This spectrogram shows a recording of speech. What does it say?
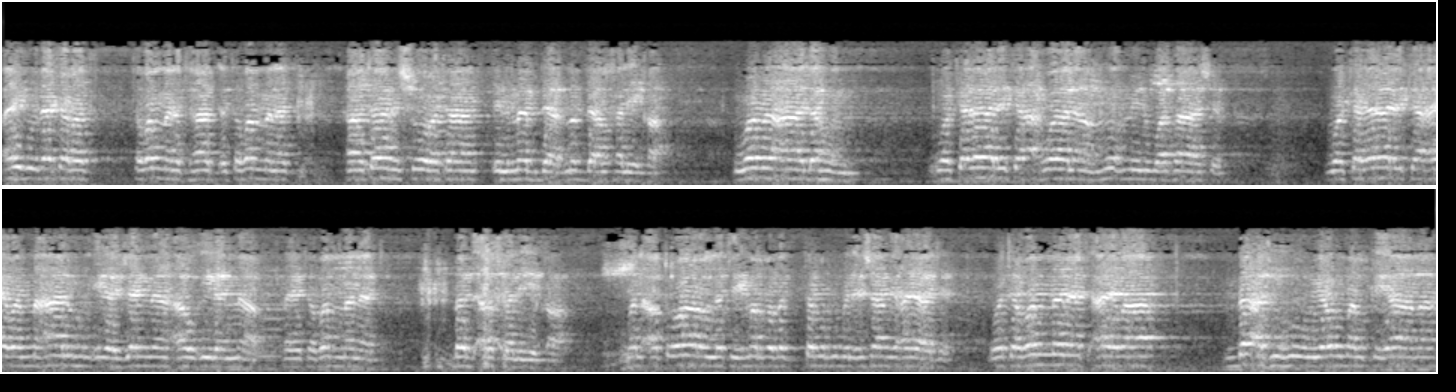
حيث ذكرت تضمنت تضمنت هاتان السورتان المبدأ مبدأ الخليقة. ومعادهم وكذلك أحوالهم مؤمن وفاسق. وكذلك أيضا معالهم إلى الجنة أو إلى النار فيتضمنت بدء الخليقة. والأطوار التي مر تمر بالإنسان في حياته وتضمنت أيضا بعثه يوم القيامة.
